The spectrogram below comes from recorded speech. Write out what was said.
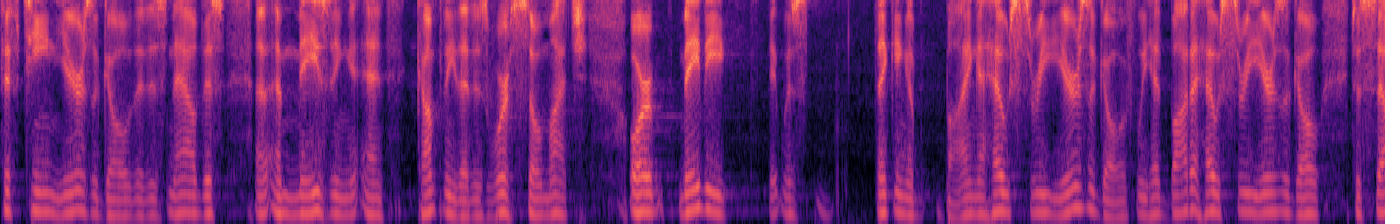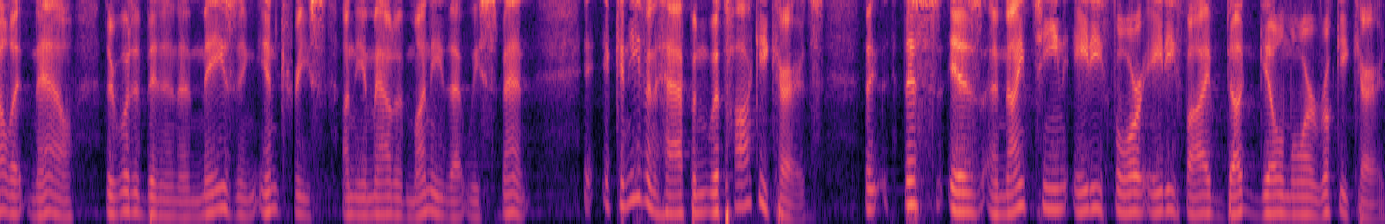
15 years ago that is now this uh, amazing uh, company that is worth so much. Or maybe it was thinking of buying a house three years ago. If we had bought a house three years ago to sell it now, there would have been an amazing increase on the amount of money that we spent. It can even happen with hockey cards. This is a 1984 85 Doug Gilmour rookie card.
